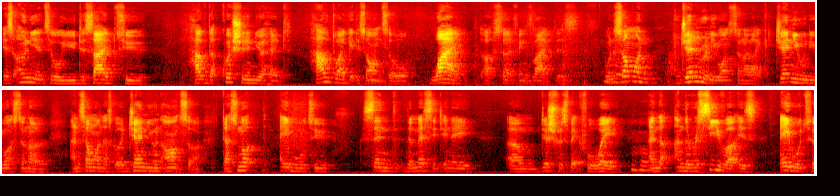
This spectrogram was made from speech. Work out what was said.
it's only until you decide to have that question in your head: How do I get this answer? Or why are certain things like this? When someone generally wants to know, like genuinely wants to know, and someone that's got a genuine answer that's not able to send the message in a um, disrespectful way, and the, and the receiver is able to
